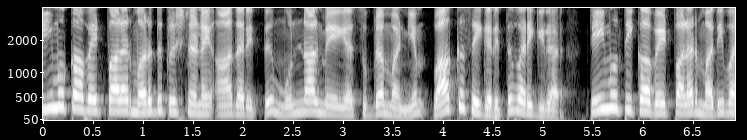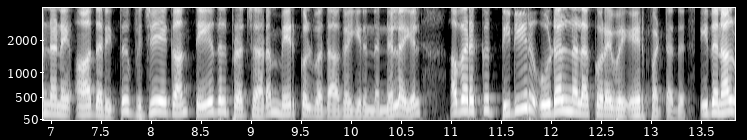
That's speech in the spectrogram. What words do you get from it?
திமுக வேட்பாளர் மருது கிருஷ்ணனை ஆதரித்து முன்னாள் மேயர் சுப்பிரமணியம் வாக்கு சேகரித்து வருகிறார். தேமுதிக வேட்பாளர் மதிவண்ணனை ஆதரித்து விஜயகாந்த் தேர்தல் பிரச்சாரம் மேற்கொள்வதாக இருந்த நிலையில் அவருக்கு திடீர் உடல் நலக்குறைவு ஏற்பட்டது. இதனால்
